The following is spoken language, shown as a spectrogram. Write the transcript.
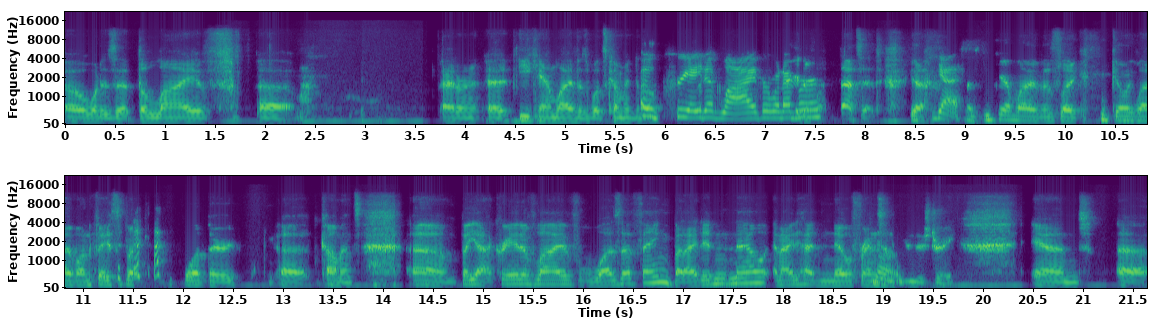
oh, what is it? The live. Um, I don't. Uh, Ecamm Live is what's coming to. Oh. Creative Live or whatever. That's it. Yeah. Yes. Ecamm Live is like going live on Facebook. what their uh, comments. Um, but yeah, Creative Live was a thing, but I didn't know, and I had no friends in the industry, and uh,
